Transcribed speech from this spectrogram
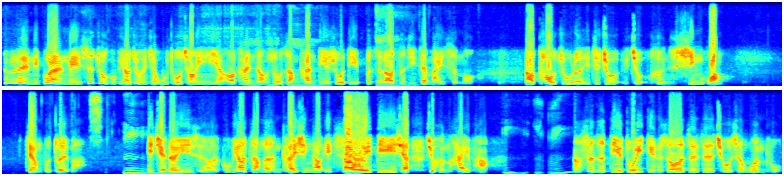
对不对？你不然每一次做股票就很像无头苍蝇一样，然后看涨说涨，看跌说跌，不知道自己在买什么，然后套住了，一直就就很心慌，这样不对吧？嗯，理解那个意思啊？股票涨得很开心，然后一稍微跌一下就很害怕。嗯嗯嗯。那甚至跌多一点的时候，在在求神问卜，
